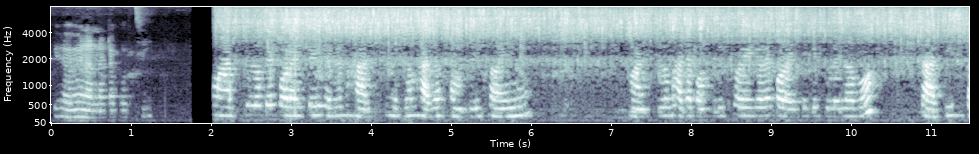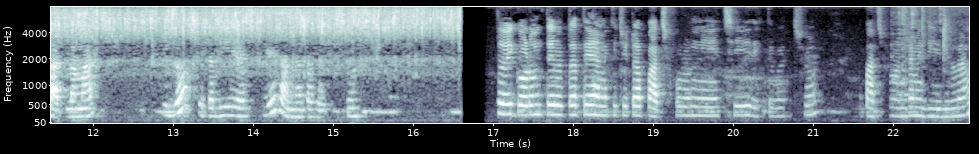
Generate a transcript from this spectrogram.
কীভাবে আমি রান্নাটা করছি। মাছগুলোকে কড়াইতে এইভাবে ভাজছি একদম ভাজা কমপ্লিট হয়নি। মাছগুলো ভাজা কমপ্লিট হয়ে গেলে কড়াই থেকে তুলে নেব। চার পিস কাতলা মাছ ছিল, সেটা দিয়ে আজকে রান্নাটা হচ্ছে। তো এই গরম তেলটাতে আমি কিছুটা পাঁচফোড়ন নিয়েছি, দেখতে পাচ্ছ? পাঁচফোড়নটা আমি দিয়ে দিলাম।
